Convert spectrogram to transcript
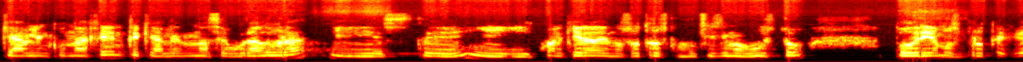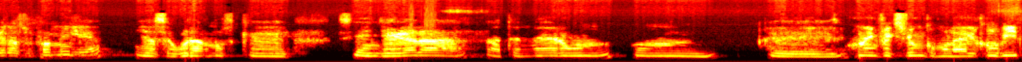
que hablen con una agente, que hablen con una aseguradora y este y cualquiera de nosotros con muchísimo gusto podríamos proteger a su familia y asegurarnos que si en llegara a tener un, eh, una infección como la del COVID,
